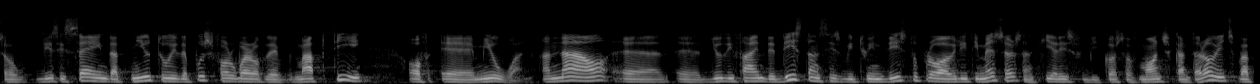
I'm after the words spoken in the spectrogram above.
So this is saying that mu2 is the push forward of the map T of uh, mu1. And now uh, uh, you define the distances between these two probability measures, and here is because of Monge-Kantorovich, but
